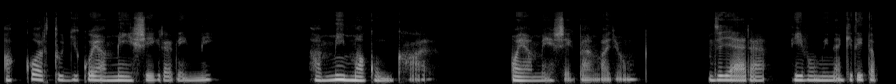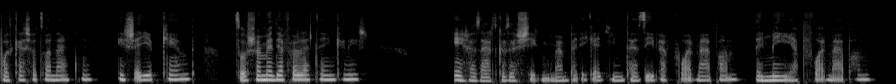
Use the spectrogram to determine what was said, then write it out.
akkor tudjuk olyan mélységre vinni, ha mi magunkkal olyan mélységben vagyunk. Úgyhogy erre hívunk mindenkit itt a podcast csatornánkon, és egyébként social media felületeinken is, és az árt közösségünkben pedig egy intenzívebb formában, egy mélyebb formában.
